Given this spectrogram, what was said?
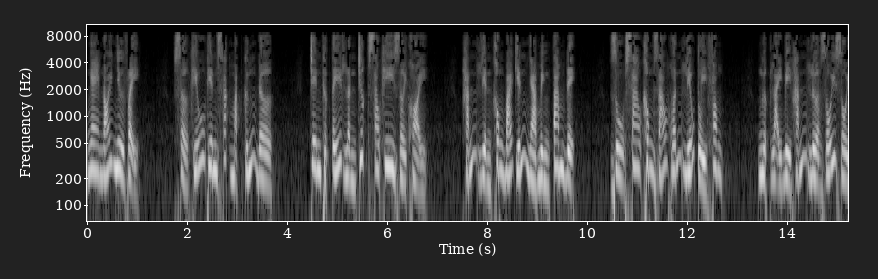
nghe nói như vậy, sở khiếu thiên sắc mặt cứng đờ, trên thực tế lần trước sau khi rời khỏi, hắn liền không bái kiến nhà mình tam đệ. Dù sao không giáo huấn l i ễ u tùy phong. Ngược lại bị hắn lừa dối rồi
